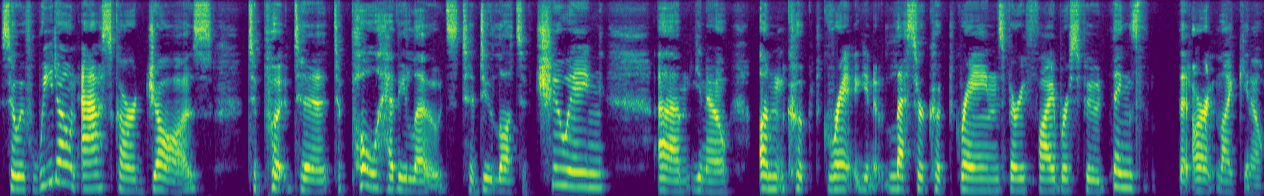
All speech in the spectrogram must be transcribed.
So if we don't ask our jaws to put to to pull heavy loads, to do lots of chewing, um, you know, uncooked grain, you know, lesser cooked grains, very fibrous food, things that aren't like you know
